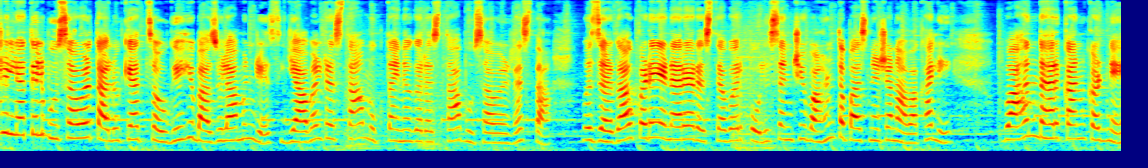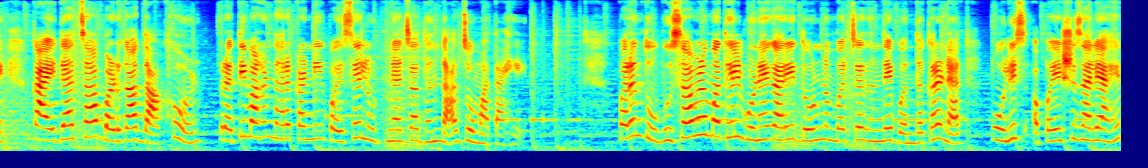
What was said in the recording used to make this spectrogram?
जिल्ह्यातील भुसावळ तालुक्यात चौघेही बाजूला म्हणजेच यावल रस्ता मुक्ताईनगर रस्ता भुसावळ रस्ता व जळगावकडे येणाऱ्या रस्त्यावर पोलिसांची वाहन तपासण्याच्या नावाखाली वाहनधारकांकडने कायद्याचा बडगा दाखवून प्रतिवाहनधारकांनी पैसे लुटण्याचा धंदा जोमात आहे. परंतु भुसावळमधील गुन्हेगारी दोन नंबरचे धंदे बंद करण्यात पोलीस अपयशी झाले आहेत.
